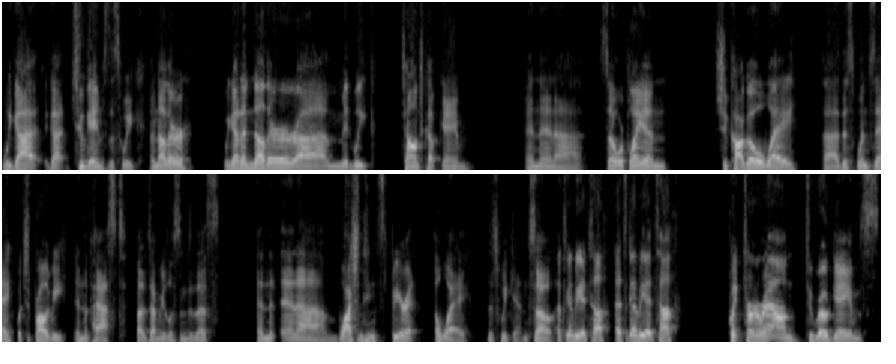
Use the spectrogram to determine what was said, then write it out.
We got got two games this week. Another we got another uh, midweek Challenge Cup game, and then uh, so we're playing Chicago away uh, this Wednesday, which should probably be in the past by the time you listen to this and then um, Washington Spirit away this weekend. So that's gonna be a tough. That's gonna be a tough, quick turnaround. Two road games.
